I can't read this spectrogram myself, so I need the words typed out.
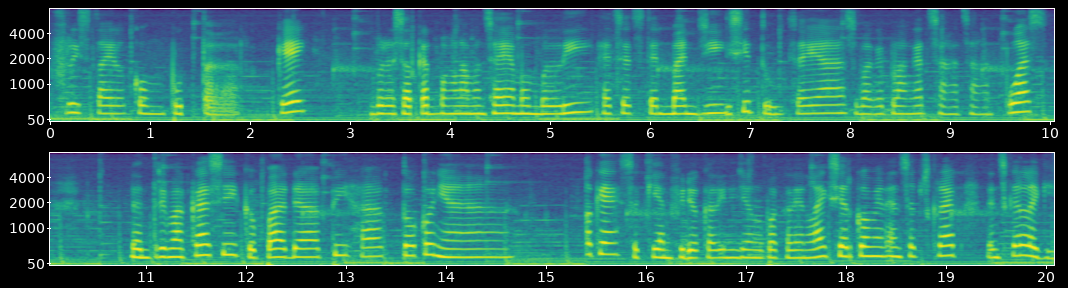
Freestyle Komputer. Oke? okay? Berdasarkan pengalaman saya membeli headset stand Banji di situ, saya sebagai pelanggan sangat-sangat puas dan terima kasih kepada pihak tokonya. Oke, sekian video kali ini. Jangan lupa kalian like, share, comment, and subscribe. Dan sekali lagi,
